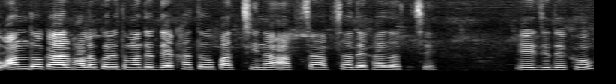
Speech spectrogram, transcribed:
অন্ধকার, ভালো করে তোমাদের দেখাতেও পাচ্ছি না, আবছা আবছা দেখা যাচ্ছে। এই যে দেখো,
